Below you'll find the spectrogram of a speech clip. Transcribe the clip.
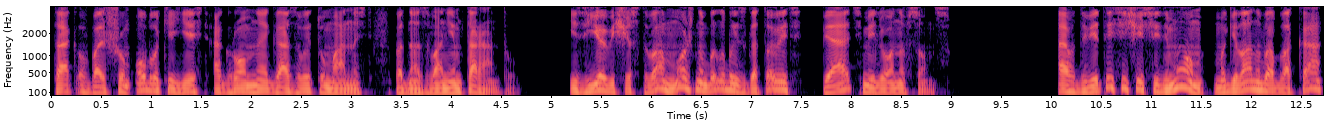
Так, в большом облаке есть огромная газовая туманность под названием Тарантул. Из ее вещества можно было бы изготовить 5 миллионов солнц. А в 2007-м Магеллановы облака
